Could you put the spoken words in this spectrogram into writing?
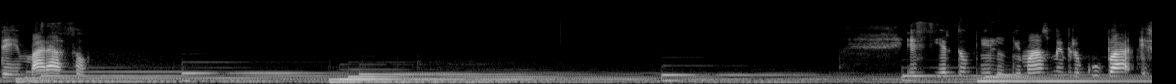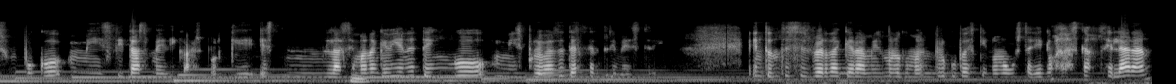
de embarazo. Es cierto que lo que más me preocupa es un poco mis citas médicas, porque es, la semana que viene tengo mis pruebas de tercer trimestre. Entonces es verdad que ahora mismo lo que más me preocupa es que no me gustaría que me las cancelaran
